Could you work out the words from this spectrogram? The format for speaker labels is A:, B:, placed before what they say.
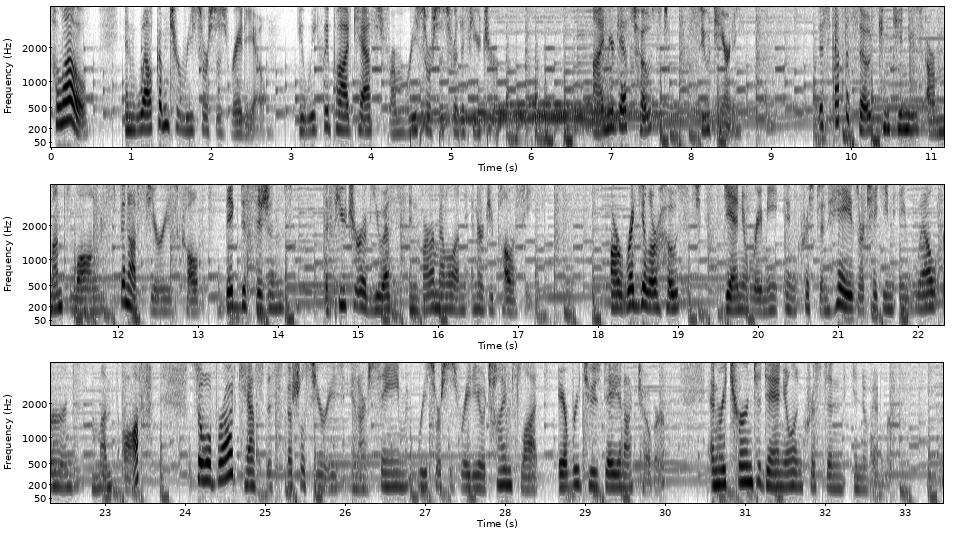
A: Hello, and welcome to Resources Radio, a weekly podcast from Resources for the Future. I'm your guest host, Sue Tierney. This episode continues our month long spin off series called Big Decisions The Future of U.S. Environmental and Energy Policy. Our regular hosts, Daniel Raimi and Kristin Hayes, are taking a well earned month off. So we'll broadcast this special series in our same Resources Radio time slot every Tuesday in October and return to Daniel and Kristin in November.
